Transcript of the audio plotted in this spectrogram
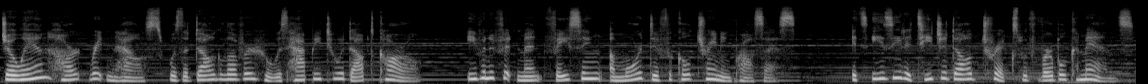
Joanne Hart Rittenhouse was a dog lover who was happy to adopt Carl, even if it meant facing a more difficult training process. It's easy to teach a dog tricks with verbal commands,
